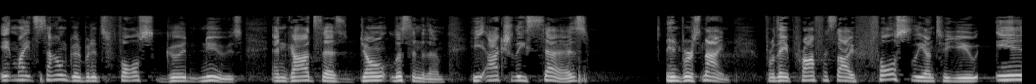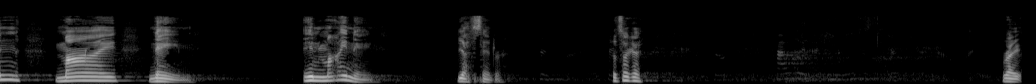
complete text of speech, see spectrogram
It might sound good, but it's false good news. And God says, don't listen to them. He actually says in verse 9, For they prophesy falsely unto you in my name. In my name. Yes, Sandra. That's okay. Right.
